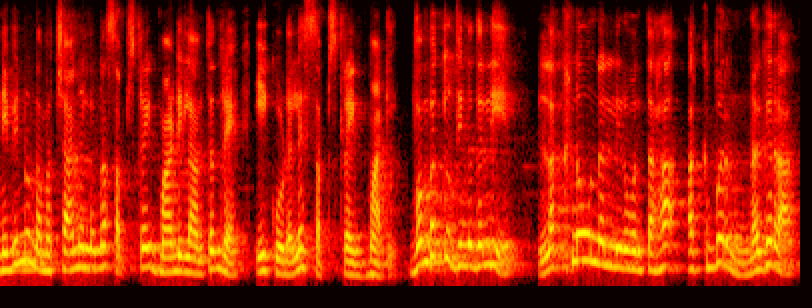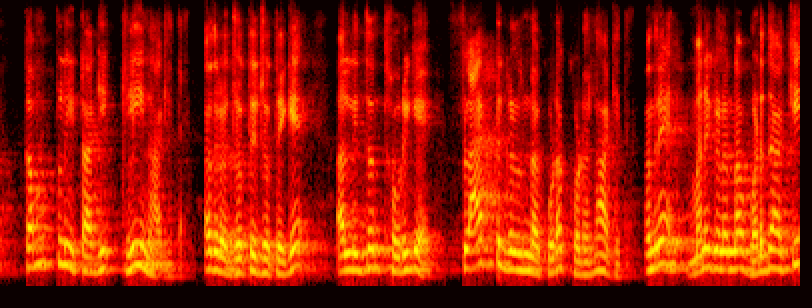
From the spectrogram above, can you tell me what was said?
ನೀವಿನ್ನೂ ನಮ್ಮ ಚಾನೆಲ್ ಅನ್ನ ಸಬ್ಸ್ಕ್ರೈಬ್ ಮಾಡಿಲ್ಲ ಅಂತಂದ್ರೆ ಈ ಕೂಡಲೇ ಸಬ್ಸ್ಕ್ರೈಬ್ ಮಾಡಿ. ಒಂಬತ್ತು ದಿನದಲ್ಲಿ ಲಖನೌನಲ್ಲಿರುವಂತಹ ಅಕ್ಬರ್ ನಗರ ಕಂಪ್ಲೀಟ್ ಆಗಿ ಕ್ಲೀನ್ ಆಗಿದೆ. ಅದರ ಜೊತೆ ಜೊತೆಗೆ ಅಲ್ಲಿದ್ದಂಥವರಿಗೆ ಫ್ಲಾಟ್ಗಳನ್ನ ಕೂಡ ಕೊಡಲಾಗಿದೆ. ಅಂದ್ರೆ ಮನೆಗಳನ್ನ ಒಡೆದಾಕಿ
